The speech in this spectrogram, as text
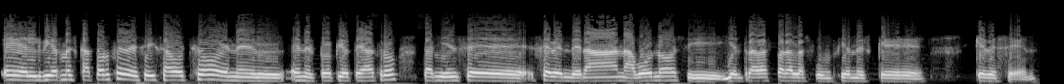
el viernes 14 de 6 a 8 en el, en el propio teatro. También se, se venderán abonos y, y entradas para las funciones que, que deseen.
